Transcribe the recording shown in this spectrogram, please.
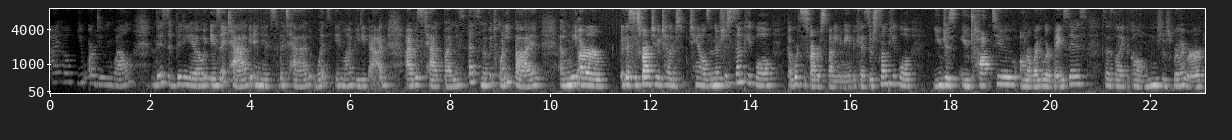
I hope you are doing well. This video is a tag and it's the tag what's in my beauty bag. I was tagged by Miss S Mocha 25 and we are I guess subscribed to each other's channels and there's just some people that word subscriber is funny to me because there's some people you just you talk to on a regular basis. So it's like to call them subscriber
